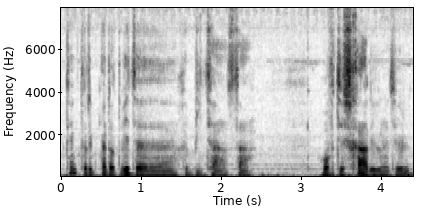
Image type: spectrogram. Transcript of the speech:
Ik denk dat ik bij dat witte eh, gebied aan sta. Of het is schaduw natuurlijk.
